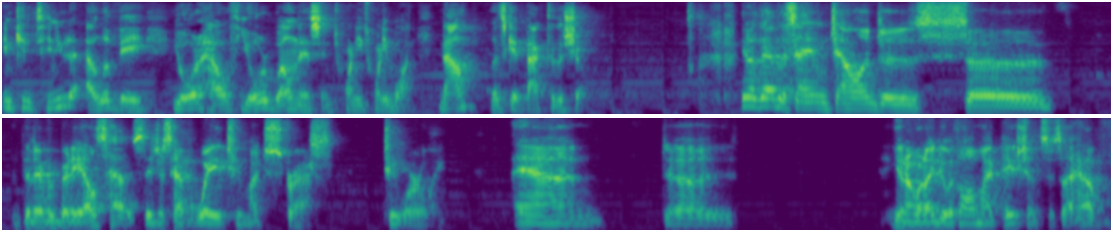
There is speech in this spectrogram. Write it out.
and continue to elevate your health, your wellness in 2021. Now, let's get back to the show. You know, they have the same challenges uh, that everybody else has. They just have way too much stress too early. And, uh, you know what I do with all my patients is I have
